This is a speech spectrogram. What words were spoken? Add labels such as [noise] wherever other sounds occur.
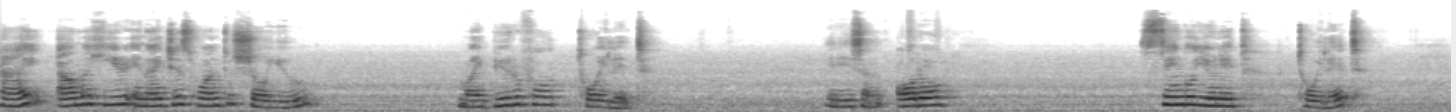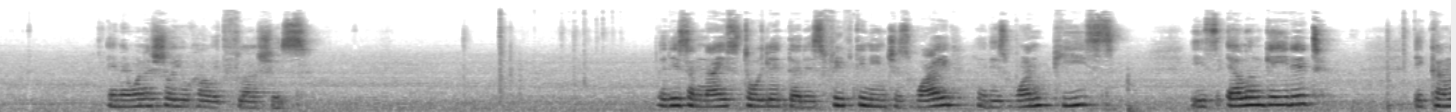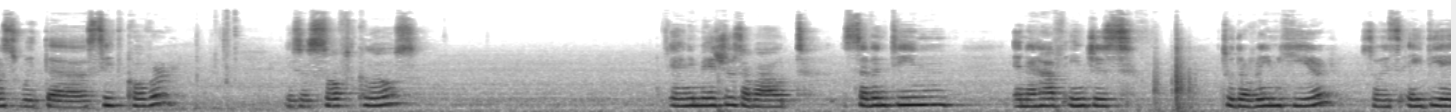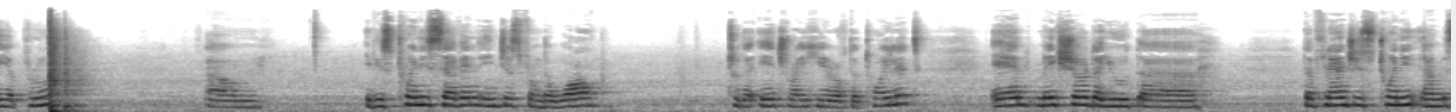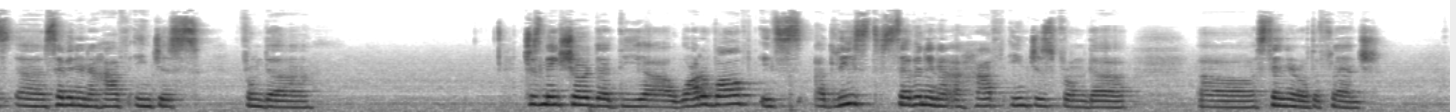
Hi, Alma here and I just want to show you my beautiful toilet. It is an auto single unit toilet and I want to show you how it flushes. It is a nice toilet that is 15 inches wide. It is one piece. It's elongated. It comes with the seat cover. It's a soft close. And it measures about 17 and a half inches to the rim here. So it's ADA approved. Um, it is 27 inches from the wall to the edge right here of the toilet and make sure that you uh, the flange is 20 um, uh, seven and a half inches from the just make sure that the uh, water valve is at least seven and a half inches from the uh, center of the flange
